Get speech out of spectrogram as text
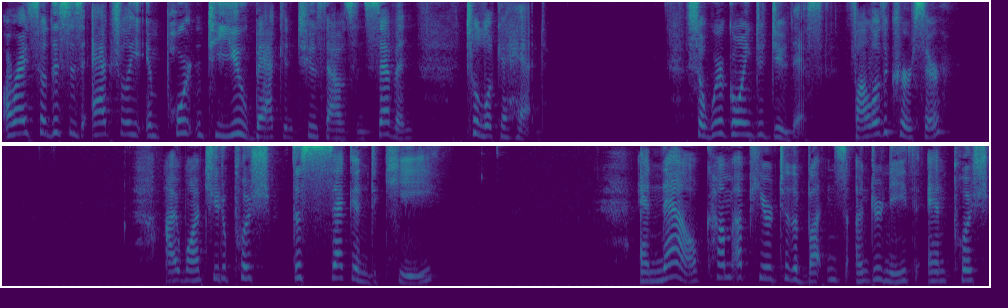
all right, so this is actually important to you back in 2007 to look ahead. So we're going to do this. Follow the cursor. I want you to push the second key. And now come up here to the buttons underneath and push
